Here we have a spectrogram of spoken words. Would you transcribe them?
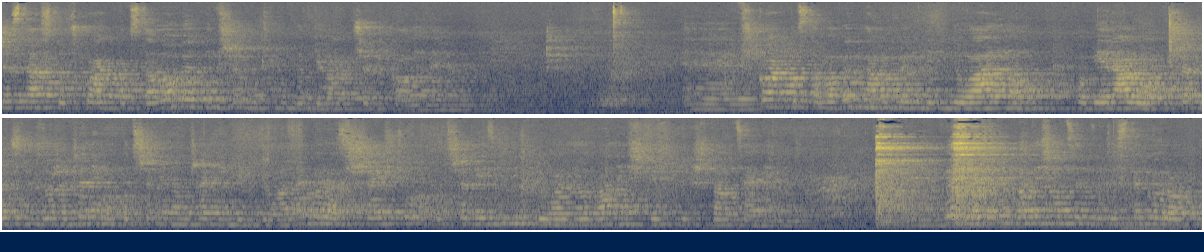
16 w szkołach podstawowych i 3 uczniów w oddziałach przedszkolnych. E, W szkołach podstawowych naukę indywidualną pobierało 3 uczniów z orzeczeniem o potrzebie nauczania indywidualnego oraz 6 o potrzebie zindywidualizowanej ścieżki kształcenia. We wrześniu 2020 roku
